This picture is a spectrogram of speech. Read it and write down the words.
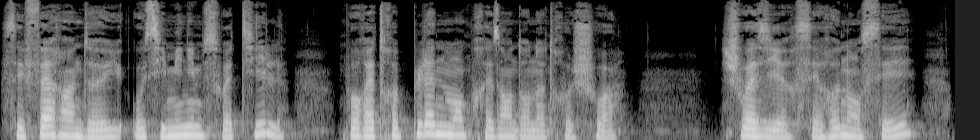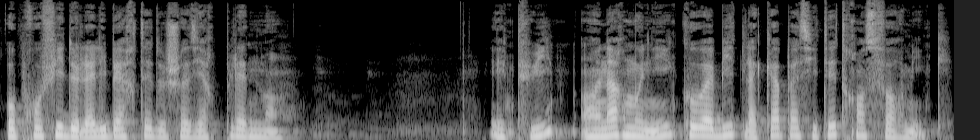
c'est faire un deuil, aussi minime soit-il, pour être pleinement présent dans notre choix. Choisir, c'est renoncer au profit de la liberté de choisir pleinement. Et puis, en harmonie, cohabite la capacité transformique.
